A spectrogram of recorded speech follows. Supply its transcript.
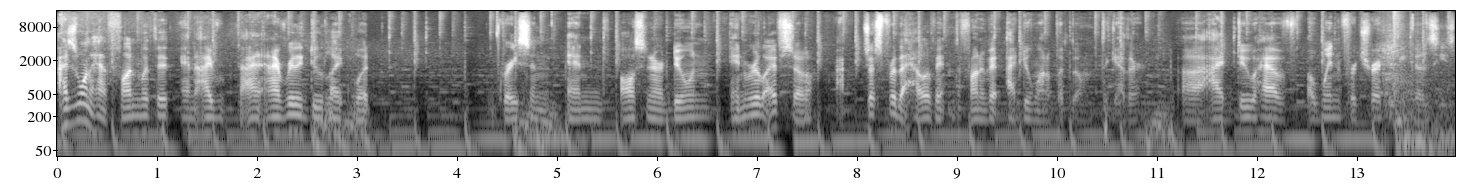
I just want to have fun with it, and I, I I really do like what Grayson and Austin are doing in real life. So just for the hell of it and the fun of it, I do want to put them together. Uh, I do have a win for Trick because he's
